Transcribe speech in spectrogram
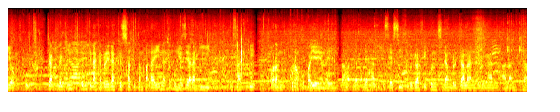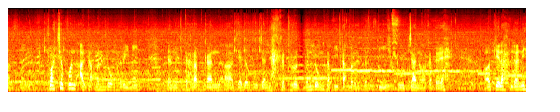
Yoku. Sekejap lagi kita mungkin akan beredar ke satu tempat lain ataupun menziarahi pesakit orang kurang upaya yang lain. Dah- Dapat lihat sesi fotografi pun sedang berjalan dengan lancar. Cuaca pun agak mendung hari ini dan kita harapkan uh, tiada hujan yang akan turun mendung tapi tak berhenti hujan orang kata eh. Okeylah dan ni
